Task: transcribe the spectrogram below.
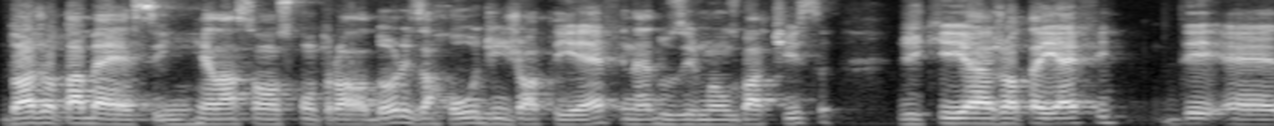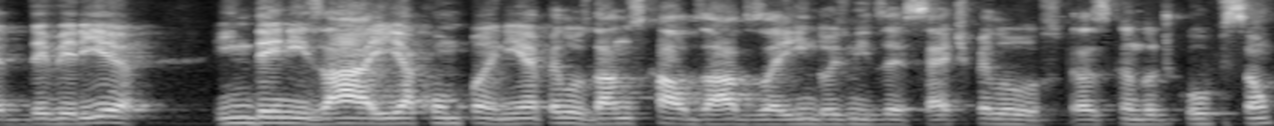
do AJBS em relação aos controladores, a holding JF, né, dos irmãos Batista, de que a JF de, é, deveria indenizar aí a companhia pelos danos causados aí em 2017 pelos, pelos de corrupção,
